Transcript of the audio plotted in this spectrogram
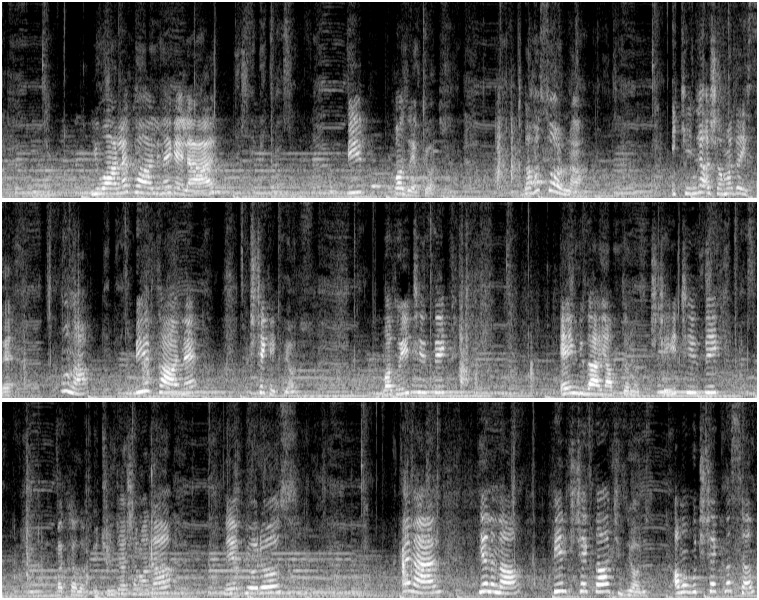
yuvarlak haline gelen bir vazo yapıyoruz. Daha sonra ikinci aşamada ise buna bir tane çiçek ekliyoruz. Vazoyu çizdik. En güzel yaptığımız çiçeği çizdik. Bakalım üçüncü aşamada ne yapıyoruz? Hemen yanına bir çiçek daha çiziyoruz. Ama bu çiçek nasıl?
